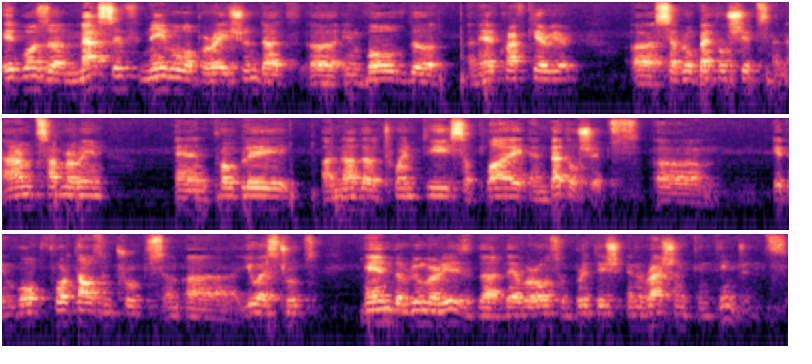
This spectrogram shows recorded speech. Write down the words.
It was a massive naval operation that uh, involved uh, an aircraft carrier, uh, several battleships, an armed submarine, and probably another 20 supply and battleships. Um, it involved 4,000 troops, um, uh, U.S. troops, and the rumor is that there were also British and Russian contingents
